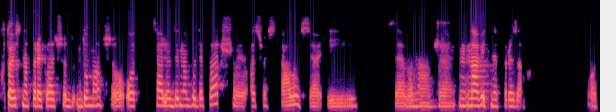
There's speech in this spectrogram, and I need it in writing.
Хтось, наприклад, що думав, що от ця людина буде першою, а щось сталося, і це вона вже навіть не в призах. От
